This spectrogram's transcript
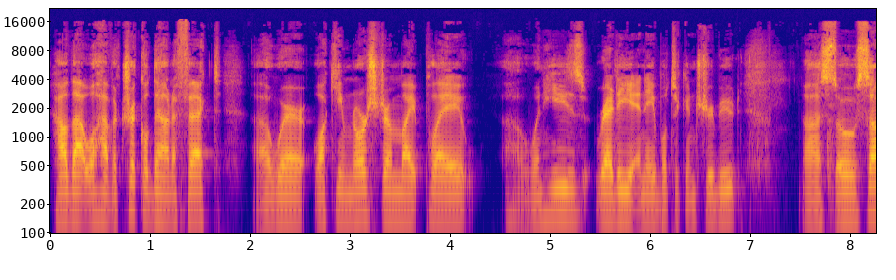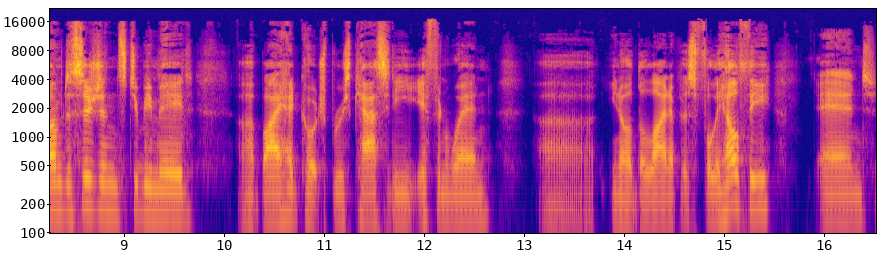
how that will have a trickle down effect, uh, where Joakim Nordstrom might play uh, when he's ready and able to contribute. Uh, so some decisions to be made uh, by head coach Bruce Cassidy if and when uh, you know the lineup is fully healthy and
